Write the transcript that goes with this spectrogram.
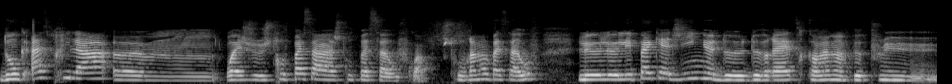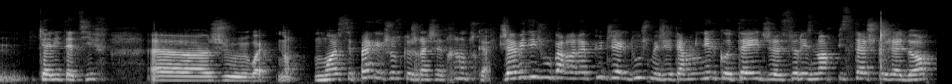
Donc à ce prix là, euh, ouais je, trouve pas ça, je trouve pas ça ouf quoi. Je trouve vraiment pas ça ouf. les packaging devraient être quand même un peu plus qualitatifs. Euh, je, ouais, non. Moi, c'est pas quelque chose que je rachèterais en tout cas. J'avais dit que je vous parlerais plus de gel douche, mais j'ai terminé le cottage cerise noire pistache que j'adore.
